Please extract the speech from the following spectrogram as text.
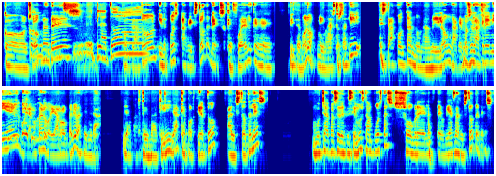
con Con Sócrates, Platón. con Platón y después Aristóteles, que fue el que dice, bueno, mi maestro está aquí, está contando una milonga que no se la cree ni él, voy a cogerlo, voy a romper y voy a decir, mira, y a partir de aquí ya, que por cierto, Aristóteles, muchas bases del cristianismo están puestas sobre las teorías de Aristóteles.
